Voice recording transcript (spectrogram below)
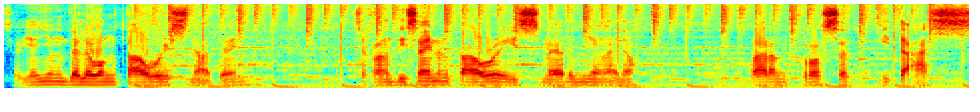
So yan yung dalawang towers natin. Saka ang design ng tower is meron niyang ano parang cross at itaas.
